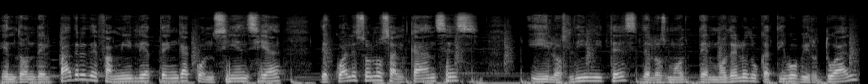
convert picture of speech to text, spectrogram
en donde el padre de familia tenga conciencia de cuáles son los alcances y los límites del modelo educativo virtual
